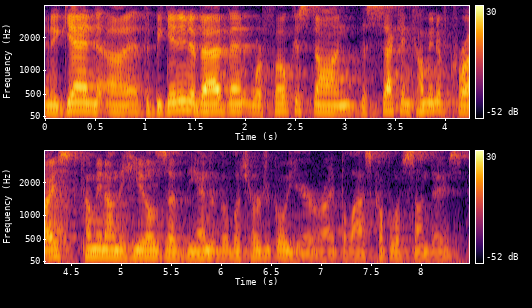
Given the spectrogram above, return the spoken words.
And again, uh, at the beginning of Advent, we're focused on the second coming of Christ, coming on the heels of the end of the liturgical year, right? The last couple of Sundays.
